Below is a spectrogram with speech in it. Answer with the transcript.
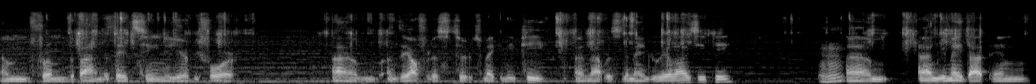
um, from the band that they'd seen a year before. Um, and they offered us to, to make an EP, and that was the Made Realize EP. Mm-hmm. Um, and we made that in,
